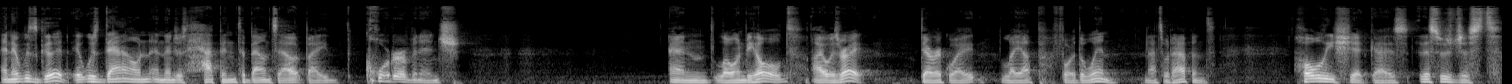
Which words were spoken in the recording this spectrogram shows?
and it was good. It was down and then just happened to bounce out by quarter of an inch. And lo and behold, I was right. Derek White layup for the win. That's what happened. Holy shit, guys. This was just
